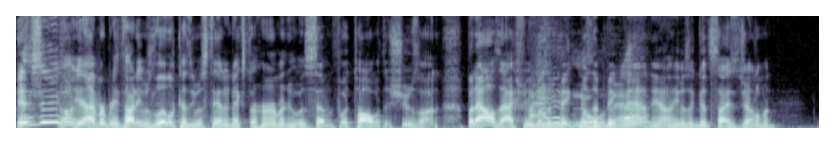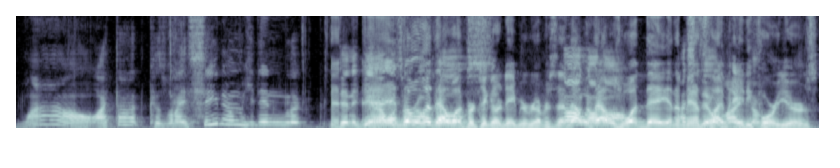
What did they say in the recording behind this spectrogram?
Is he? Oh yeah, everybody thought he was little because he was standing next to Herman, who was seven foot tall with his shoes on. But Al's actually was I a big was a big that. man. Yeah, he was a good sized gentleman. Wow, I thought because when I seen him, he didn't look. Then again, and, I wasn't don't let that one particular day be represented. that, was, no, that was one day in a I man's life, 84 him. years,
